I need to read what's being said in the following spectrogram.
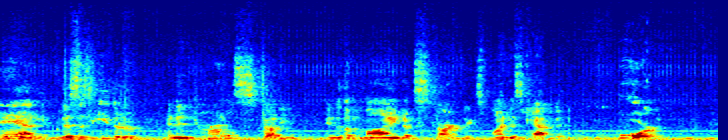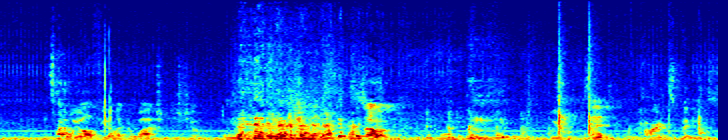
And this is either an internal study into the mind of Starfleet's finest captain, or it's how we all feel after watching this show. so, we present Picard's Picasso.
